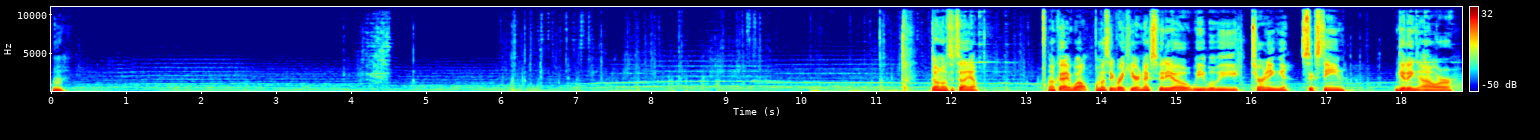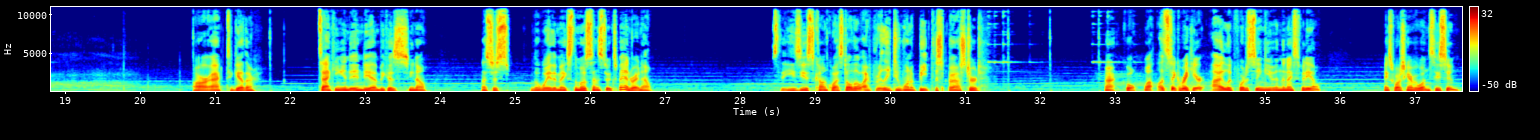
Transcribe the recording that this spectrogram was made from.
Hmm. Don't know what to tell you. Okay, well, I'm going to take a break here. Next video, we will be turning 16, getting our our act together, attacking into India because, you know, that's just the way that makes the most sense to expand right now. It's the easiest conquest, although I really do want to beat this bastard. Alright, cool. Well, let's take a break here. I look forward to seeing you in the next video. Thanks for watching, everyone. See you soon.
